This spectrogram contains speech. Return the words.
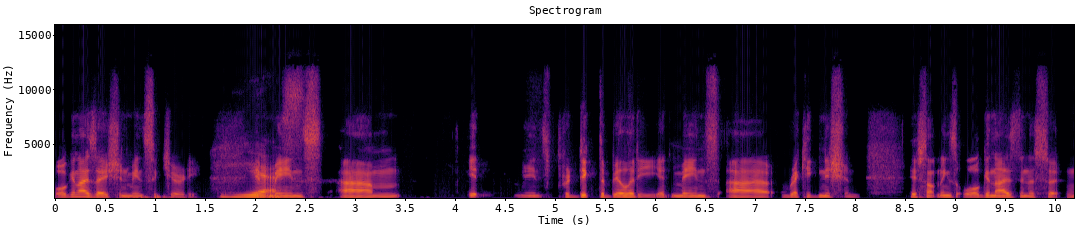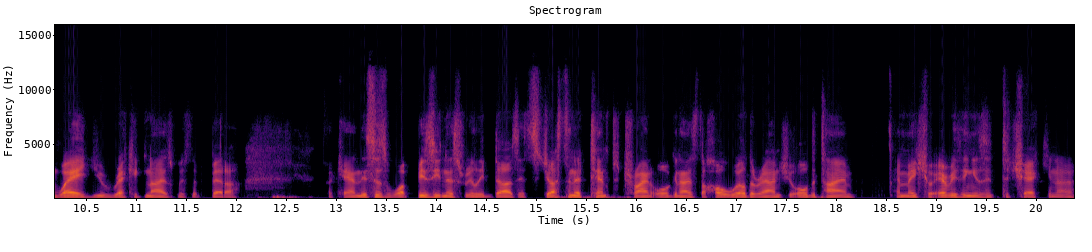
Organization means security. Yes. It means um, it means predictability. It means uh, recognition. If something's organized in a certain way, you recognize with it better. Okay, and this is what busyness really does. It's just an attempt to try and organize the whole world around you all the time and make sure everything is to check, you know,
